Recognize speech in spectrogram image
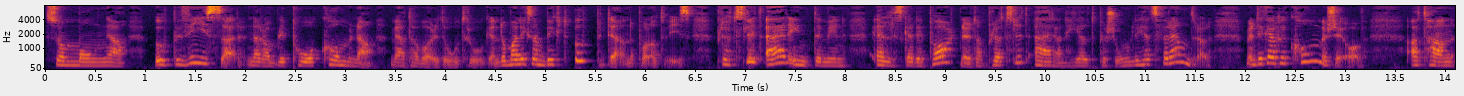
som många uppvisar när de blir påkomna med att ha varit otrogen. De har liksom byggt upp den på något vis. Plötsligt är inte min älskade partner utan plötsligt är han helt personlighetsförändrad. Men det kanske kommer sig av att han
